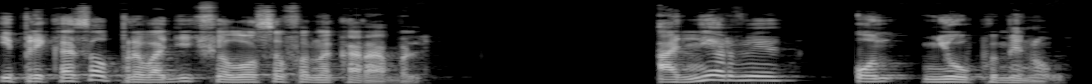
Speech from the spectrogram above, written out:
и приказал проводить философа на корабль. О нерве он не упомянул.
